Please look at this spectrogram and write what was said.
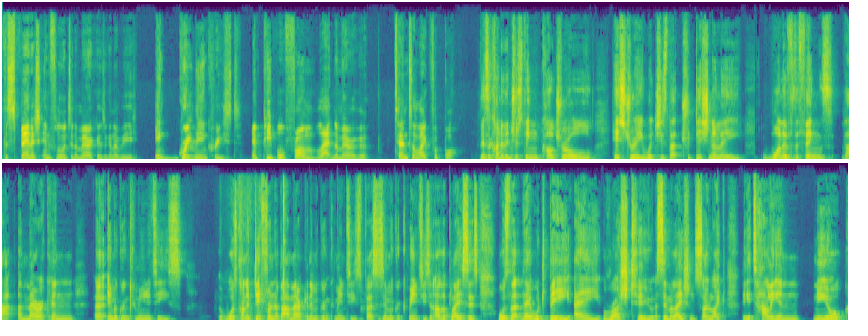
the Spanish influence in America is going to be in greatly increased, and people from Latin America tend to like football. There's a kind of interesting cultural history, which is that traditionally, one of the things that American uh, immigrant communities was kind of different about American immigrant communities versus immigrant communities in other places was that there would be a rush to assimilation. So, like the Italian New York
